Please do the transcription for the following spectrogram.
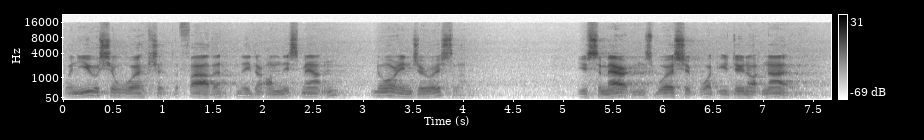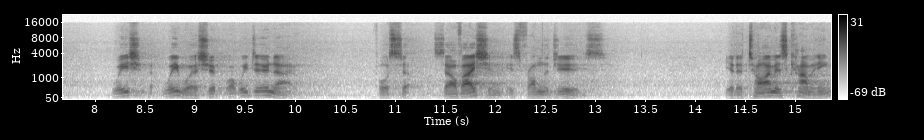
when you shall worship the Father neither on this mountain nor in Jerusalem. You Samaritans worship what you do not know. We, we worship what we do know, for salvation is from the Jews. Yet a time is coming,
